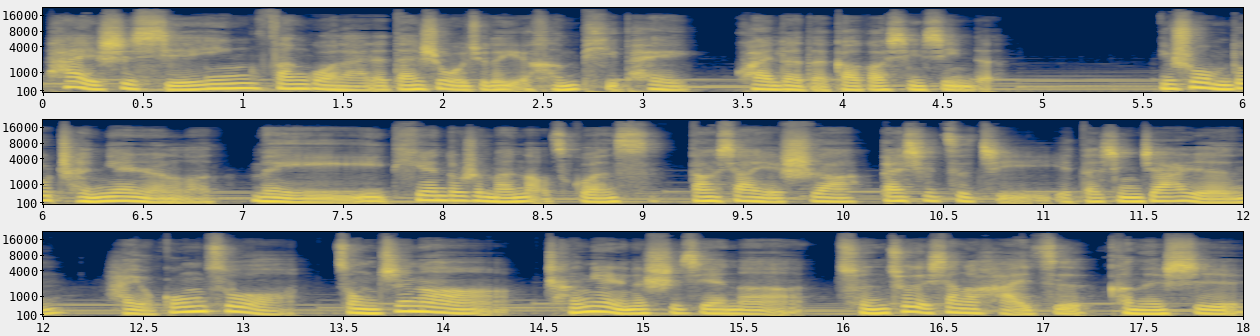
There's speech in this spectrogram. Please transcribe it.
它也是谐音翻过来的，但是我觉得也很匹配，快乐的，高高兴兴的。你说我们都成年人了，每一天都是满脑子官司，当下也是啊，担心自己，也担心家人，还有工作。总之呢，成年人的世界呢，纯粹的像个孩子，可能是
